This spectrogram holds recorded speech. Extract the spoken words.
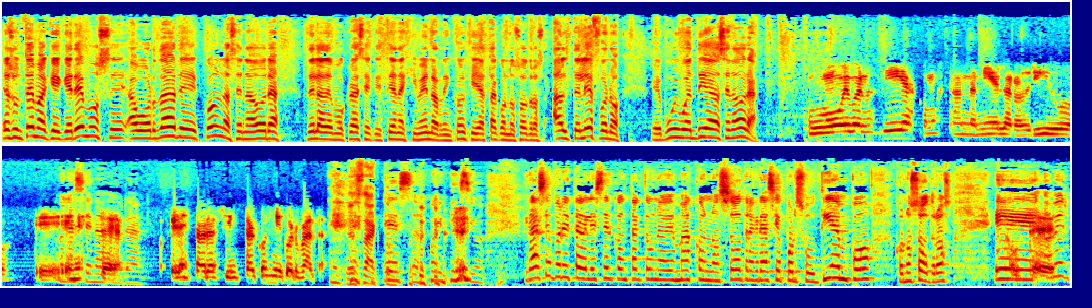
Es un tema que queremos eh, abordar eh, con la senadora de la democracia cristiana Jimena Rincón, que ya está con nosotros al teléfono. Eh, muy buen día, senadora. Muy buenos días, ¿cómo están Daniela, Rodrigo? Hola, este senadora en esta hora sin tacos ni corbata. Exacto. Eso, buenísimo. Gracias por establecer contacto una vez más con nosotras, gracias por su tiempo con nosotros. Eh, a ver,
